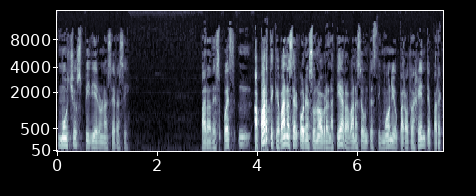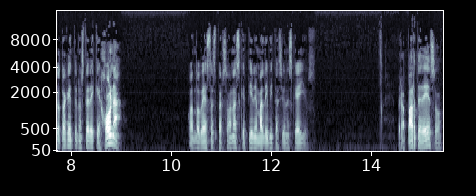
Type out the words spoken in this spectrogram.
Muchos pidieron nacer así. Para después, mm, aparte que van a hacer con eso una obra en la tierra, van a ser un testimonio para otra gente, para que otra gente no esté de quejona cuando ve a estas personas que tienen más limitaciones que ellos. Pero aparte de eso,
